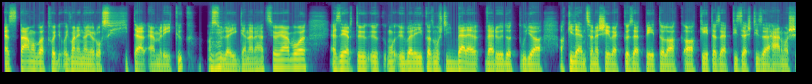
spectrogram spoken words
ez támogat, hogy, hogy van egy nagyon rossz hitel emlékük a uh-huh. szüleik generációjából, ezért ő, ők, ő beléjük az most így beleverődött ugye a, a 90-es évek közepétől a, a 2010-es, 13-as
